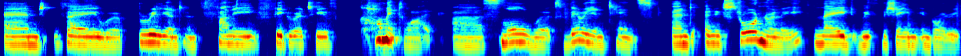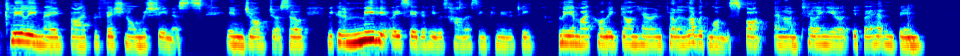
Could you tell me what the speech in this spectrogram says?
and they were brilliant and funny, figurative, comic like uh, small works, very intense, and, and extraordinarily made with machine embroidery, clearly made by professional machinists in Jogja. So you could immediately see that he was harnessing community. Me and my colleague Don Heron fell in love with him on the spot, and I'm telling you, if they hadn't been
